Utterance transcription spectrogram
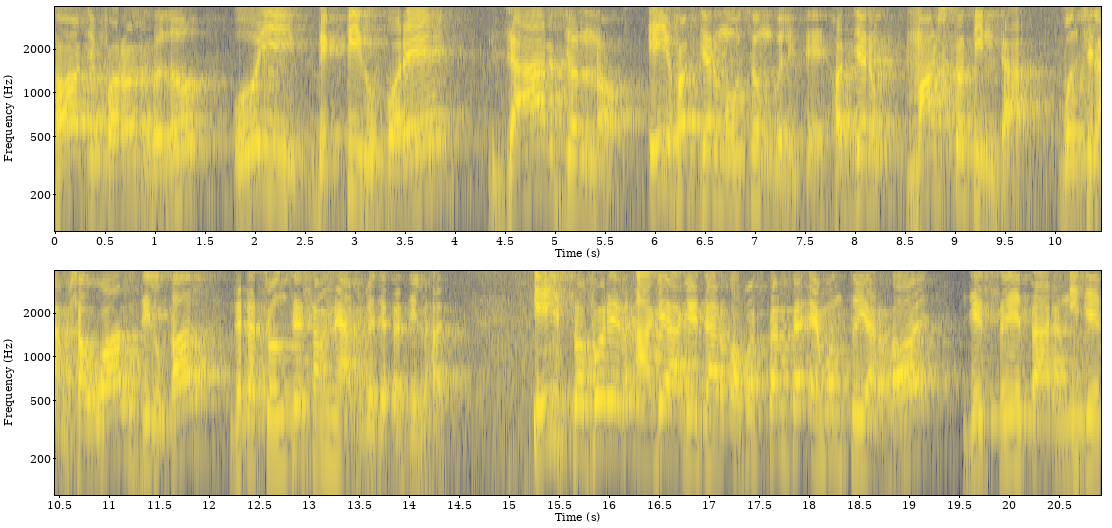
হজ ফরজ হলো ওই ব্যক্তির উপরে যার জন্য এই হজ্জের মৌসুমগুলিতে, হজ্জের মাস তো তিনটা, বলছিলাম শাওয়াল জিলকার যেটা চলছে সামনে আসবে যেটা জিলহাজ। এই সফরের আগে আগে যার অবস্থানটা এমন তৈয়ার হয় যে সে তার নিজের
